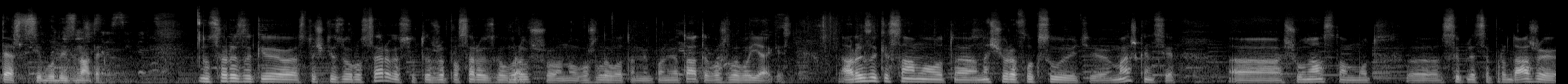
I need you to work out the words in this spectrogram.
теж всі будуть знати. Ну, це ризики з точки зору сервісу. Ти вже про сервіс говорив, що ну важливо там і пам'ятати, важлива якість. А ризики саме, от е, на що рефлексують е, мешканці, е, що у нас там от е, сипляться продажі.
